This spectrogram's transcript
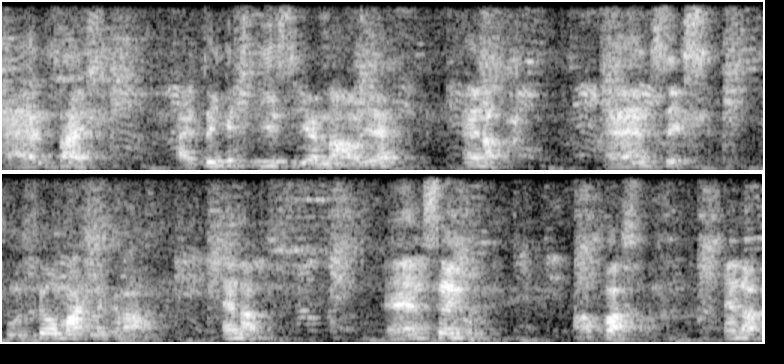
En 5. I think it's easier now, yeah? En op. En 6. Voelt veel makkelijker aan. En op. En 7. Hou vast. En op.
